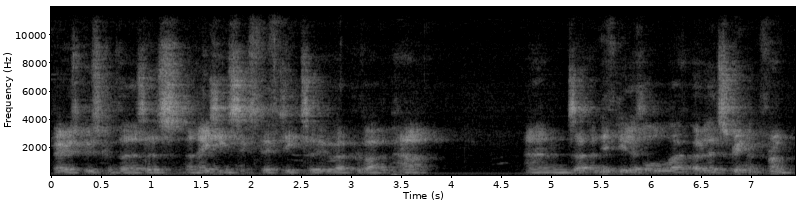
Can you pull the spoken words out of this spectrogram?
various boost converters, an 18650 to uh, provide the power, and uh, a nifty little uh, OLED screen the front.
